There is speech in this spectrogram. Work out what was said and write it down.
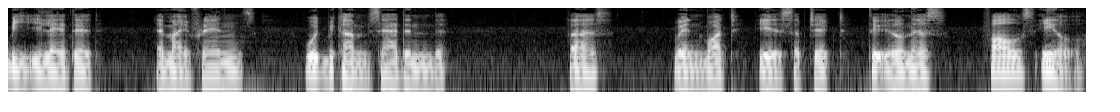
be elated, and my friends would become saddened. Thus, when what is subject to illness falls ill,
